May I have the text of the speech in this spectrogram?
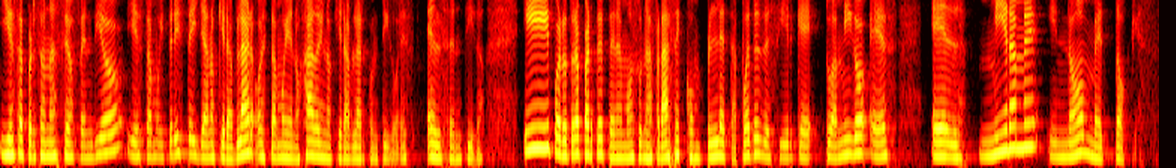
y esa persona se ofendió y está muy triste y ya no quiere hablar o está muy enojado y no quiere hablar contigo. Es el sentido. Y por otra parte tenemos una frase completa. Puedes decir que tu amigo es el mírame y no me toques.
